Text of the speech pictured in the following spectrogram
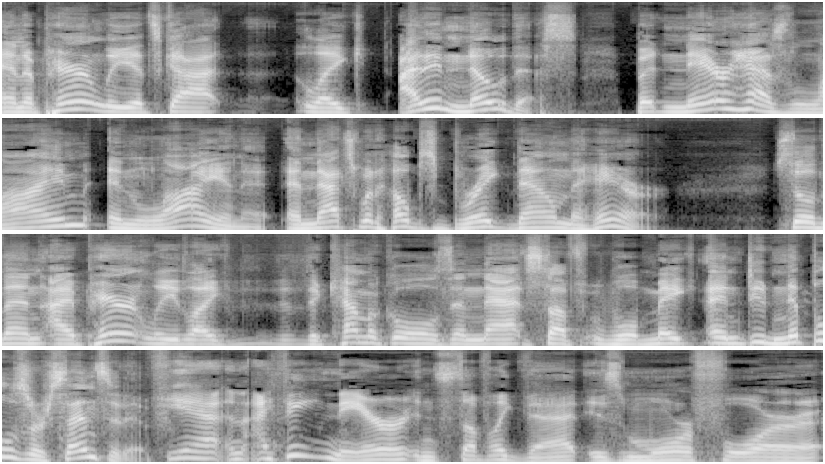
And apparently, it's got like I didn't know this, but Nair has lime and lye in it, and that's what helps break down the hair. So then I apparently like the, chemicals and that stuff will make and dude nipples are sensitive. Yeah, and I think Nair and stuff like that is more for,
